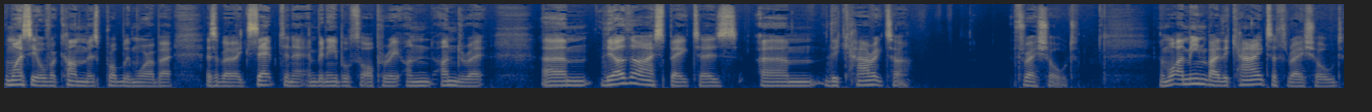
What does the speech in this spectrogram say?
and when I say overcome, it's probably more about it's about accepting it and being able to operate un, under it. Um, the other aspect is um, the character threshold. And what I mean by the character threshold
